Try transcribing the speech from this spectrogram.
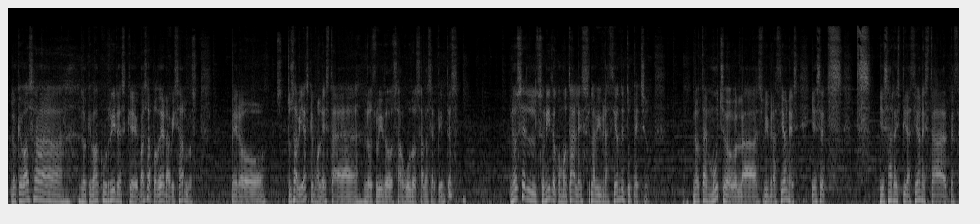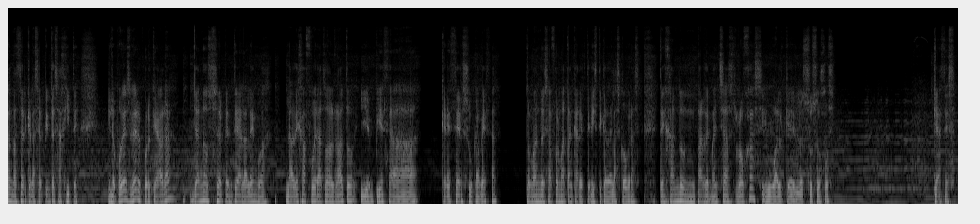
Lo que vas a. Lo que va a ocurrir es que vas a poder avisarlos. Pero. ¿Tú sabías que molesta los ruidos agudos a las serpientes? No es el sonido como tal, es la vibración de tu pecho. Notan mucho las vibraciones y ese y esa respiración está empezando a hacer que la serpiente se agite. Y lo puedes ver porque ahora ya no serpentea la lengua, la deja fuera todo el rato y empieza a crecer su cabeza, tomando esa forma tan característica de las cobras, dejando un par de manchas rojas igual que sus ojos. ¿Qué haces?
